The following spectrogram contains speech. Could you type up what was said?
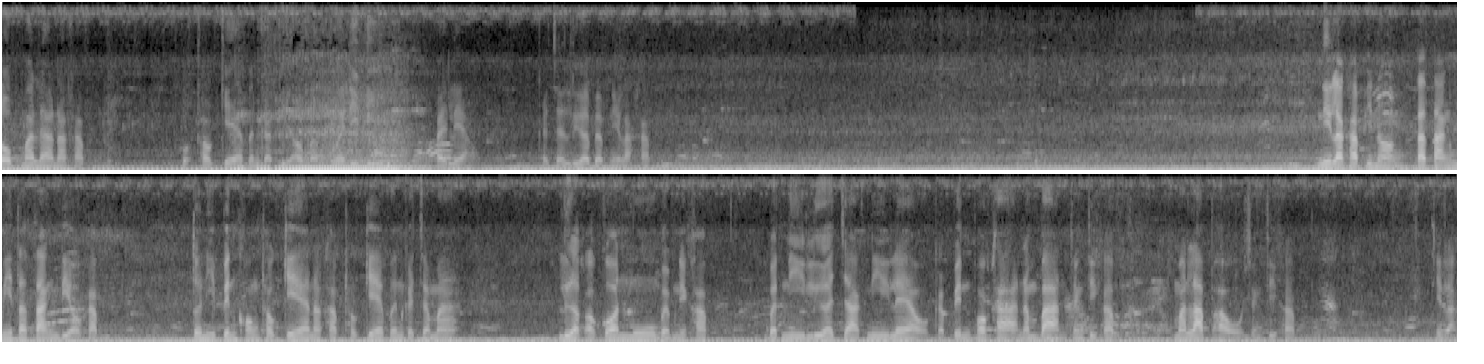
ตบมาแล้วนะครับ พวกเฒ่าแก่เพิ่นก็สิเอาแบบ ไปแล้ว ก็จะเหลือแบบนี้ล่ะครับนี่แหละครับพี่น้องตาตังมีตาตังเดียวครับ ตัวนี้เป็นของเฒ่าแก่นะครับเฒ่าแก่เพิ่นก็จะมาเลือกเอาก้อนหมูแบบนี้ครับ บัดนี้เหลือจากนี้แล้วก็เป็นพ่อค้าน้ำบานจังติครับ มารับเอาจังติครับนี่ล่ะ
